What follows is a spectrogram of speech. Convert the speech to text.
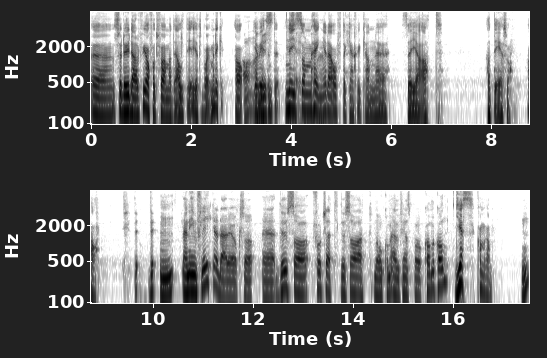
Eh, så det är därför jag har fått för mig att det alltid är Göteborg. Men det, ja, Ja, jag vet inte. Ni som det. hänger där ofta kanske kan eh, säga att, att det är så. Det, det, mm. En inflikare där är också, eh, du sa, fortsätt, du sa att de kommer även finnas på Comic Con. Yes, Comic Con. Mm.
